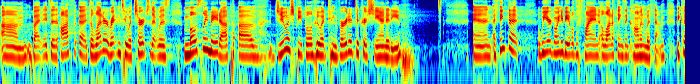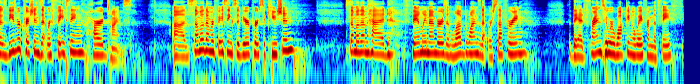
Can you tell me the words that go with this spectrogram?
Um, but it's an author, uh, it's a letter written to a church that was mostly made up of Jewish people who had converted to Christianity. And I think that we are going to be able to find a lot of things in common with them because these were Christians that were facing hard times. Uh, some of them were facing severe persecution. Some of them had family members and loved ones that were suffering. They had friends who were walking away from the faith.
